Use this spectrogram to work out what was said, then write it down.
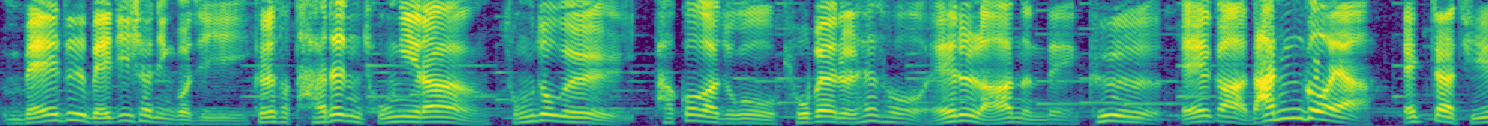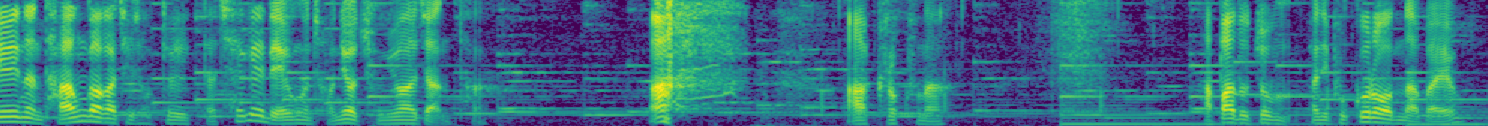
매드 매지션인 거지. 그래서 다른 종이랑 종족을 바꿔가지고 교배를 해서 애를 낳았는데 그 애가 난 거야. 액자 뒤에는 다음과 같이 적혀있다. 책의 내용은 전혀 중요하지 않다. 아, 아 그렇구나. 아빠도 좀 많이 부끄러웠나봐요.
